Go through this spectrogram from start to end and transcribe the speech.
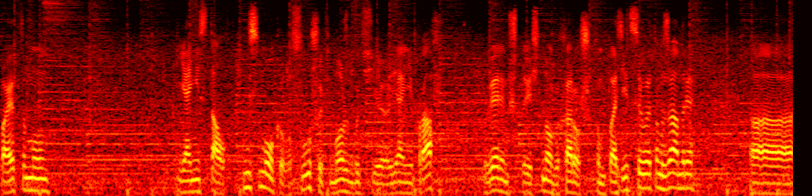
поэтому я не стал, не смог его слушать. Может быть, я не прав. Уверен, что есть много хороших композиций в этом жанре. А,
